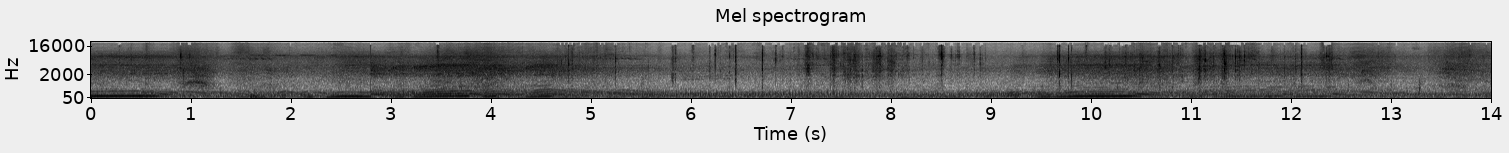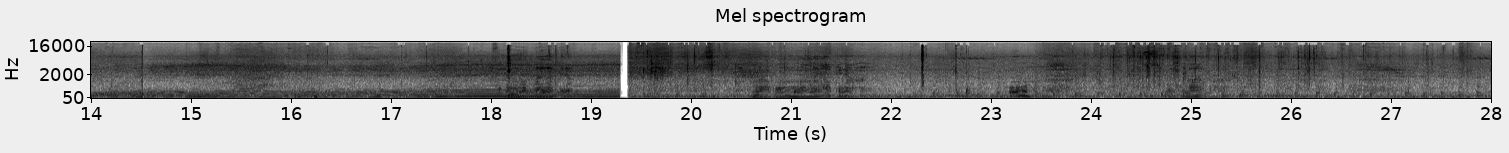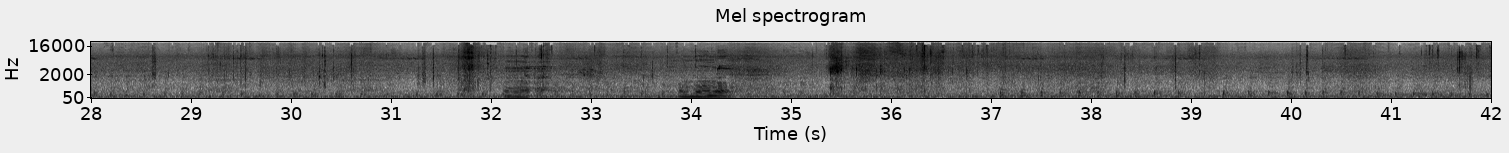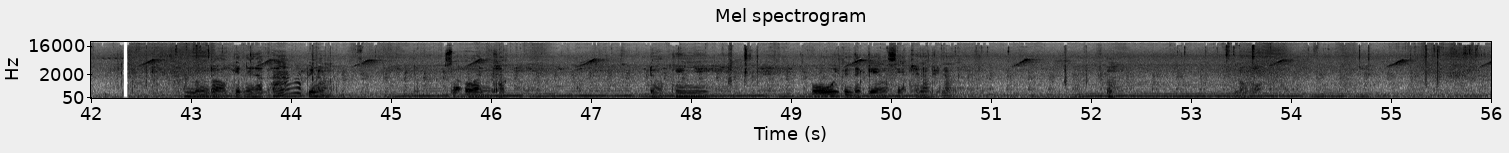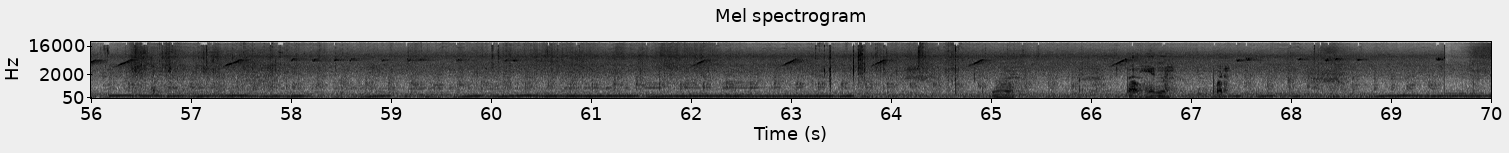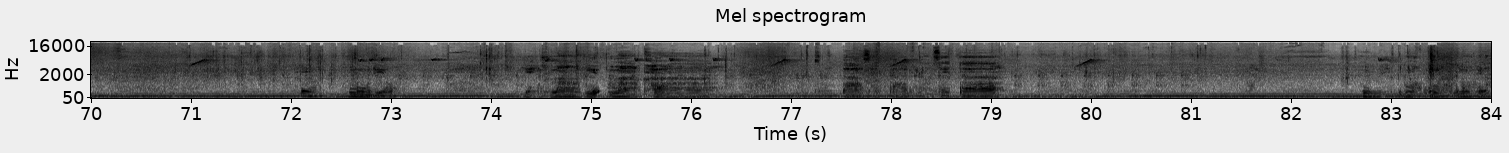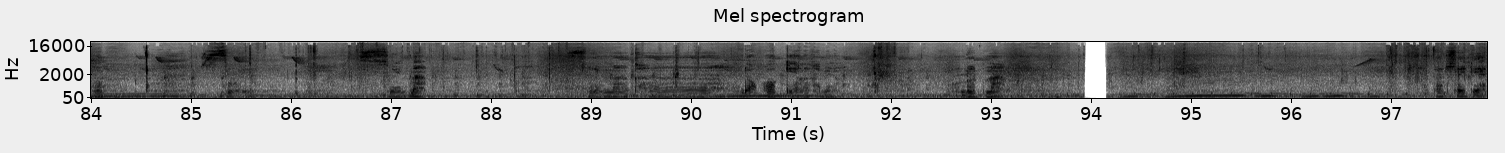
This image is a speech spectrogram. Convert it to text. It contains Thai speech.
คุมลงแล้วครับพี่น้องด อกมะม่วงแล้วครับพี่น้องโอ้สวยมากมะม่วงเลยลงดอกเห็นนี่นะครับพี่น้องสะออนครับ ดอกนี่ๆ อ้ย เป็นตะแกรงเสียบใช่ไหมพี่น้องอื้อลงแล้วลงแล้วดอกเห็นไหมปวดหมูเดียว ใหญ่มากเยอะมากค่ะ สายตาสายตาพี่น้องสายตาอุ้ยเป็นหงอกเป็นหงอกลงพี่น้องสวย สวยมาก สวยมากค่ะ ดอกพ่อแกงแล้วครับพี่น้องรสมากตัดใส่แดด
